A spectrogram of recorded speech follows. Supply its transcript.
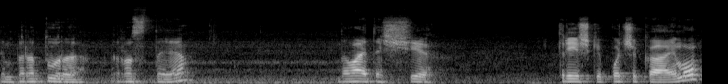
Температура росте. Давайте ще трішки почекаємо.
